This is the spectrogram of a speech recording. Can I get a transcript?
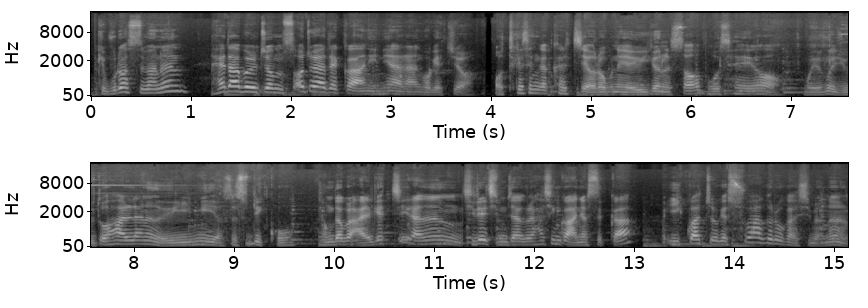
이렇게 물었으면은 해답을 좀 써줘야 될 거 아니냐라는 거겠죠. 어떻게 생각할지 여러분의 의견을 써보세요. 뭐 이런 걸 유도하려는 의미였을 수도 있고 정답을 알겠지라는 지레 짐작을 하신 거 아니었을까? 이과 쪽에 수학으로 가시면은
